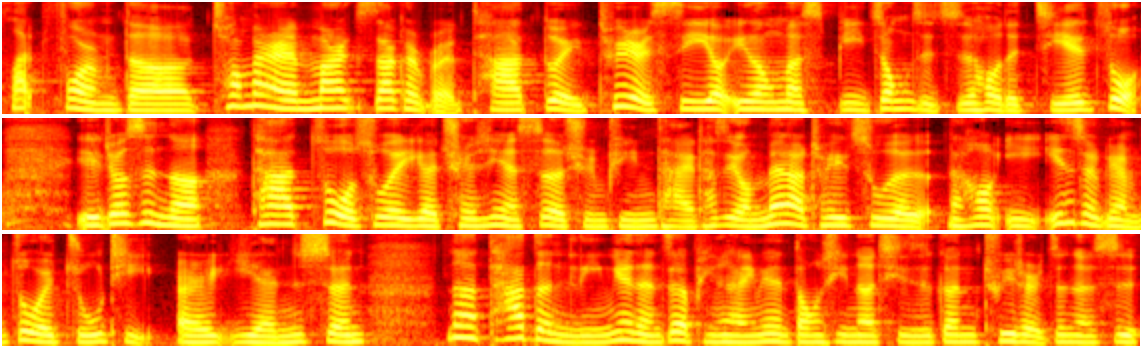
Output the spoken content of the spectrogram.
Platform 的创办人 Mark Zuckerberg 他对 Twitter CEO Elon Musk 比中指之后的杰作，也就是呢，他做出了一个全新的社群平台，它是由 Meta 推出的，然后以 Instagram 作为主体而延伸。那它的里面的这个平台里面的东西呢，其实跟 Twitter 真的是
